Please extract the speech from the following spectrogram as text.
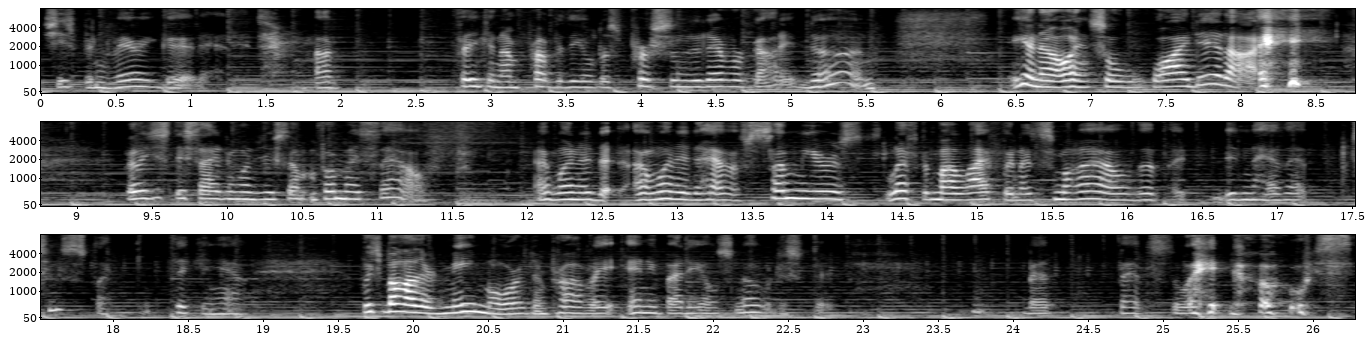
she's been very good at it. I'm thinking I'm probably the oldest person that ever got it done. You know, and so why did I? but I just decided I want to do something for myself. I wanted to, I wanted to have some years left of my life when I smile that I didn't have that tooth sticking out, which bothered me more than probably anybody else noticed it. But that's the way it goes.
